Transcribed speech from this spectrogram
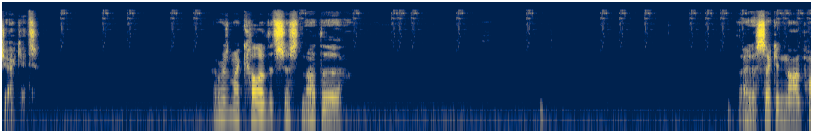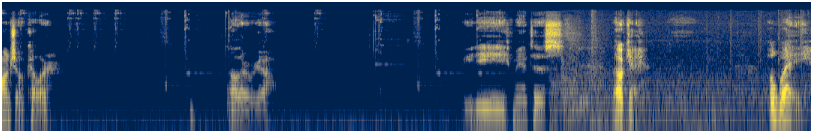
Jacket. Where's my color that's just not the. I had a second non poncho color. Oh, there we go. BD, Mantis. Okay. Oh, Away.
